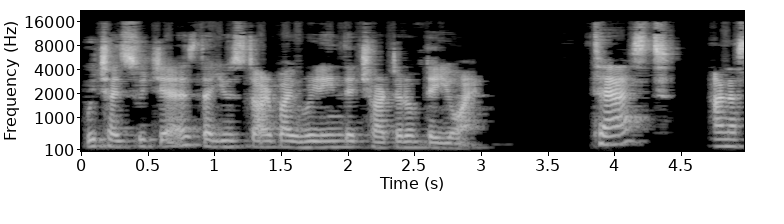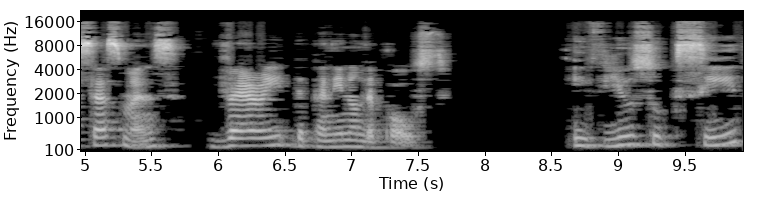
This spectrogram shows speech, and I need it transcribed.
which I suggest that you start by reading the Charter of the UN. Tests and assessments vary depending on the post. If you succeed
